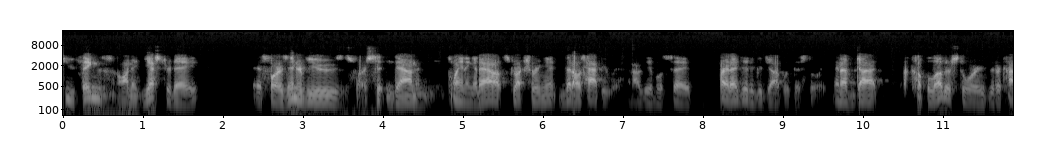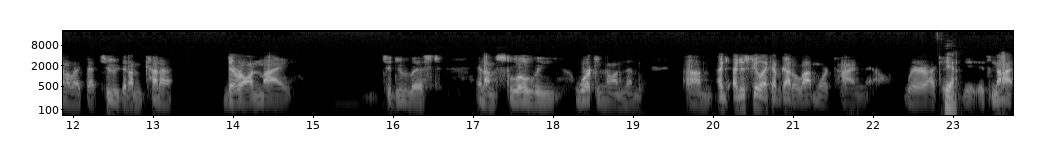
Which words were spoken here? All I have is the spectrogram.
few things on it yesterday, as far as interviews, as far as sitting down and planning it out, structuring it, that I was happy with, and I was able to say, all right, I did a good job with this story, and I've got a couple other stories that are kind of like that too, that I'm kind of they're on my to-do list, and I'm slowly working on them. Um, I, I just feel like I've got a lot more time now where I can. Yeah. It's not.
